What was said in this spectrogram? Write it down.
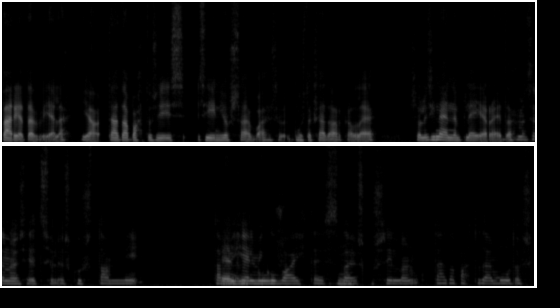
pärjätä vielä. Ja tämä tapahtui siis siinä jossain vaiheessa, muistaakseni tarkalleen, se oli siinä ennen playereita. Mä sanoisin, että se oli joskus tammi, tammi-helmikuun vaihteessa mm. tai joskus silloin, kun tämä tapahtui tämä muutos.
